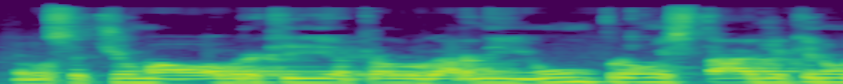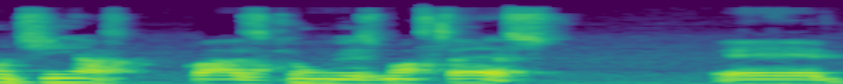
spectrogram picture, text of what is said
Então você tinha uma obra que ia para lugar nenhum para um estádio que não tinha quase que o um mesmo acesso. É,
